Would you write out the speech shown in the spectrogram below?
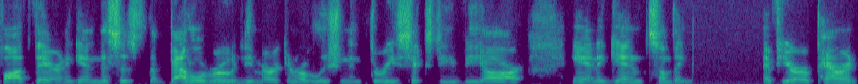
fought there. And again, this is the Battle Road, the American Revolution in 360 VR. And again, something if you're a parent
